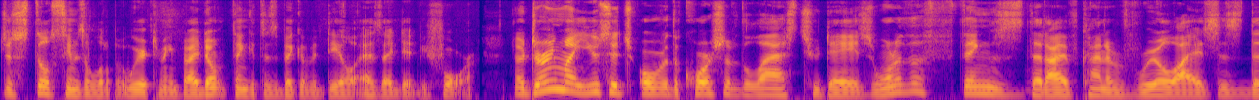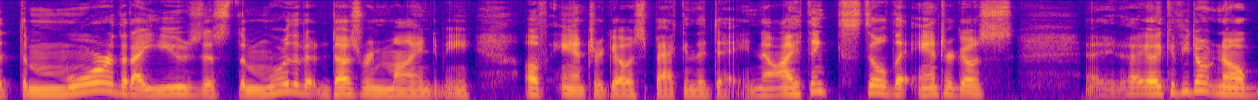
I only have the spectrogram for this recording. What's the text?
just still seems a little bit weird to me, but I don't think it's as big of a deal as I did before. Now, during my usage over the course of the last two days, one of the things that I've kind of realized is that the more that I use this, the more that it does remind me of Antergos back in the day. Now, I think still the Antergos eh, eh, like if you don't know,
